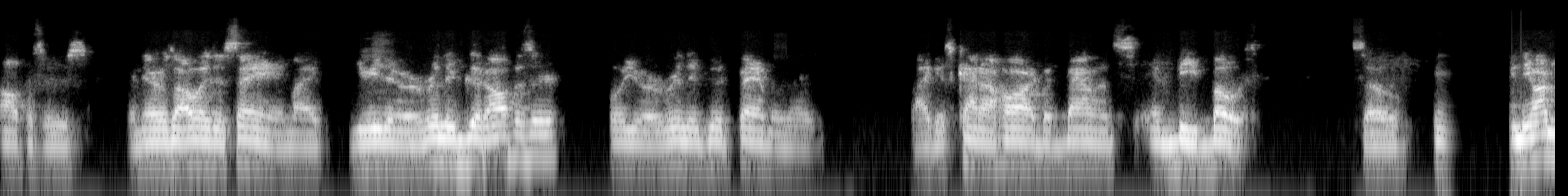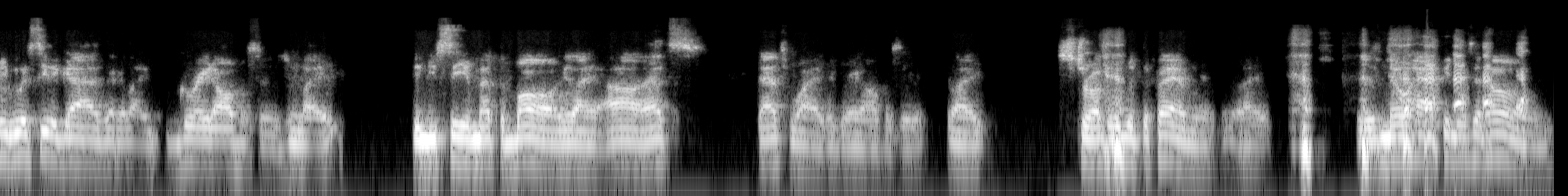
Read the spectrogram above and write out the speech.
officers, and there was always a saying like, "You're either a really good officer or you're a really good family man." Like it's kind of hard to balance and be both. So in the army, we would see the guys that are like great officers. You're like, then you see him at the ball. You're like, oh, that's that's why he's a great officer. Like struggling with the family. Like there's no happiness at home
